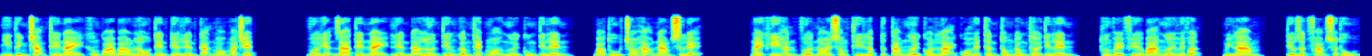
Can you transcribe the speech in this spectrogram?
nhìn tình trạng thế này không qua bao lâu tên kia liền cạn máu mà chết. Vừa hiện ra tên này liền đã lớn tiếng gầm thét mọi người cùng tiến lên, báo thủ cho hạo nam sư đệ ngay khi hắn vừa nói xong thì lập tức tám người còn lại của huyết thần tông đồng thời tiến lên, hướng về phía ba người huyết vận mỹ lam, tiêu giật phạm xuất thủ.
